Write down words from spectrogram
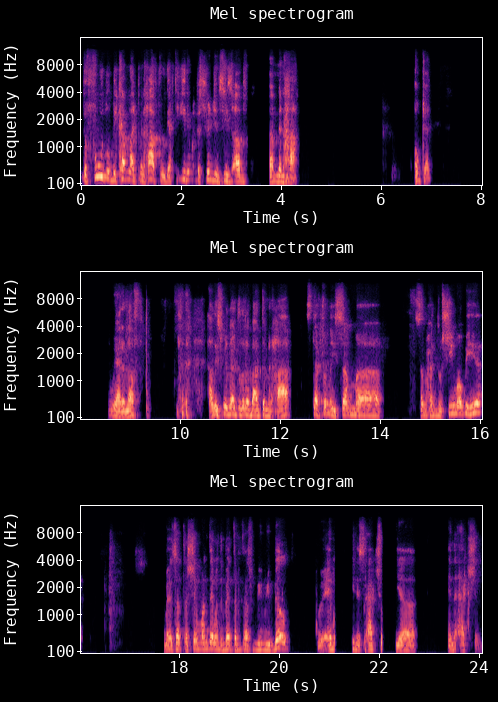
the food will become like mincha food. You have to eat it with the stringencies of uh, mincha. Okay, we had enough. At least we learned a little about the mincha. It's definitely some uh, some hadushim over here. Be'ezat Hashem, one day when the Beit HaMikdash will be rebuilt, we were able to see this actually uh, in action.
